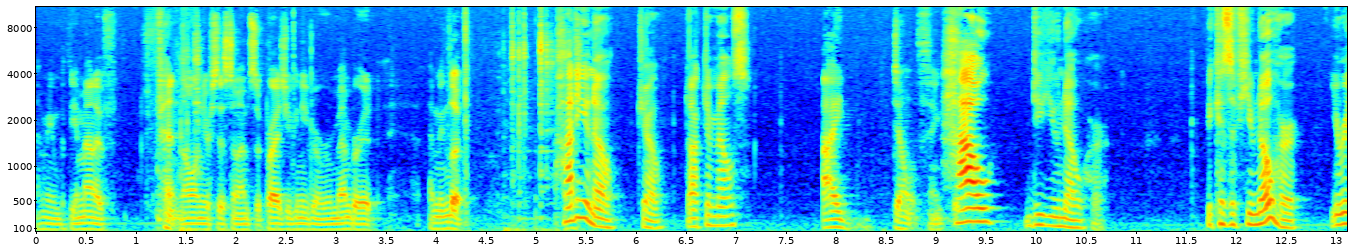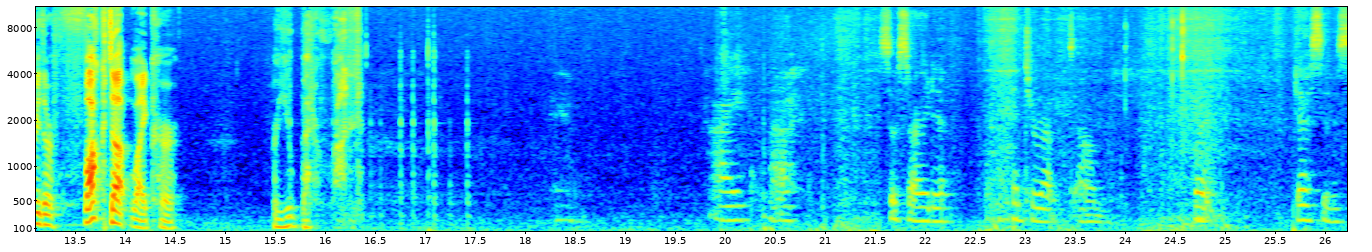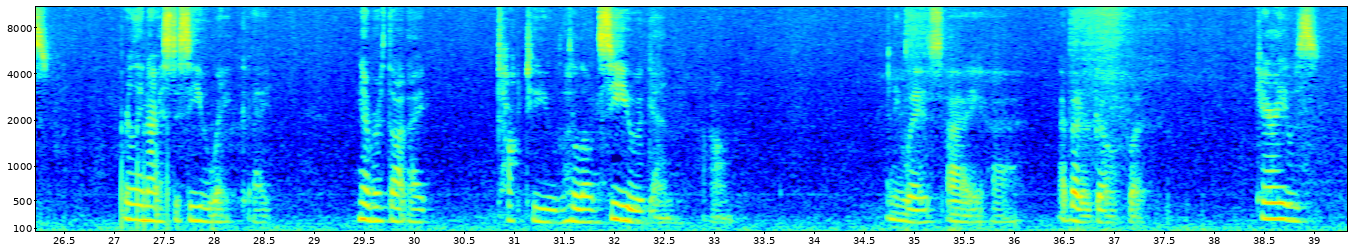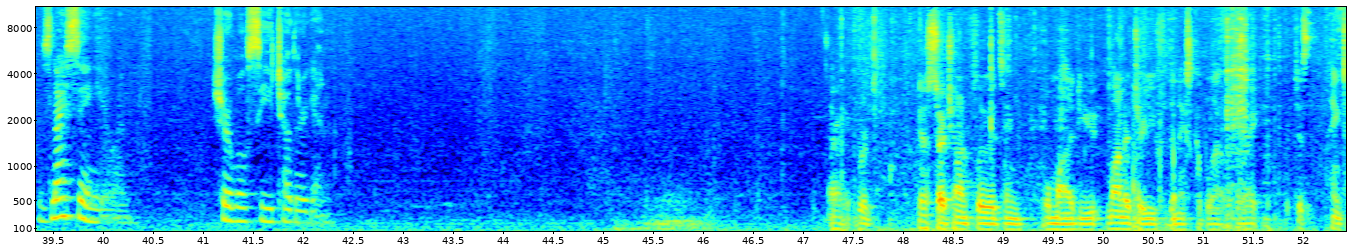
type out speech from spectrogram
I mean, with the amount of fentanyl in your system, I'm surprised you can even remember it. I mean, look, How do you know, Joe? Dr. Mills? I don't think. that- How do you know her? Because if you know her, you're either fucked up like her, or you better run. I uh so sorry to interrupt, um but Jess, it was really nice to see you awake. I never thought I'd talk to you, let alone see you again. Um anyways, I uh I better go, but Carrie it was it was nice seeing you. I'm sure we'll see each other again. All right, we're gonna start you on fluids, and we'll monitor you monitor you for the next couple hours. All right, just hang.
